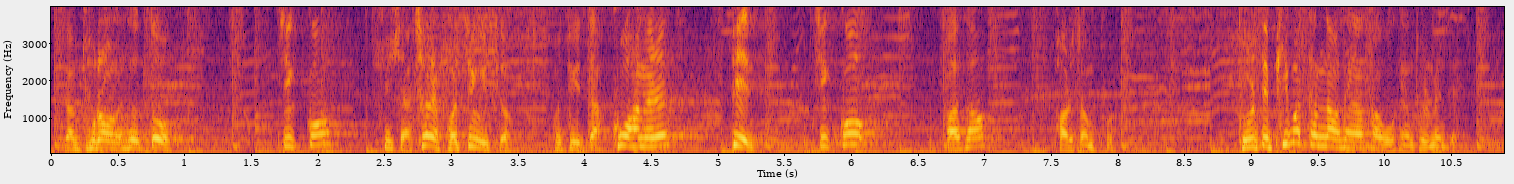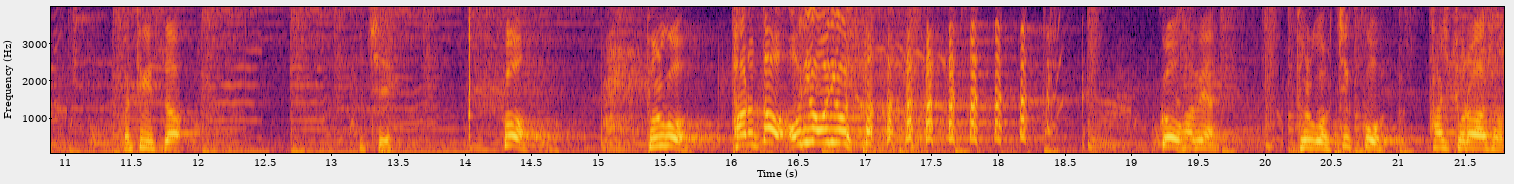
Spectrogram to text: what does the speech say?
그 다음 돌아오면서 또 찍고 슛이야. 처음에 버티고 있어. 버티고 있다. 고 하면은 스핀. 찍고 와서 바로 점프. 돌 때 피벗 한다고 생각하고 그냥 돌면 돼. 버티고 있어. 그렇지 고! 돌고. 바로 떠! 어디가 어디가 어디가? 고 하면 돌고 찍고 다시 돌아와서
